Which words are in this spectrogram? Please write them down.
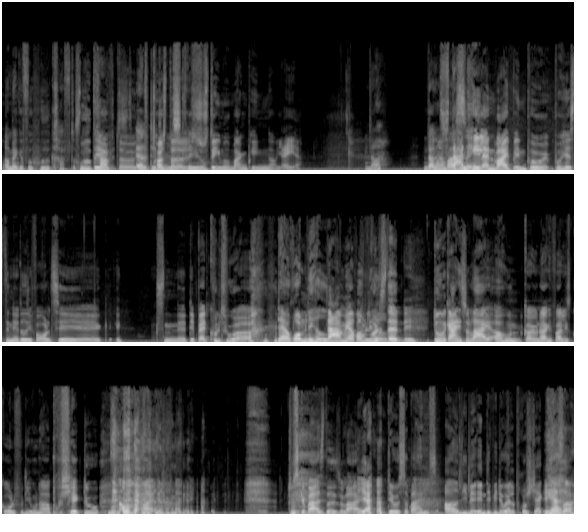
Og man kan få hudkræft og sådan hudkræft, noget. og Det er alt det, de koster skrive. systemet mange penge, og ja, ja. Nå. Men der kan man bare der er en se. helt anden vibe inde på, på hestenettet i forhold til øh, sådan øh, debatkultur. Der er rummelighed. Der er mere rummelighed. Fuldstændig. Du vil gerne i Solaj, og hun går jo nok i folkeskole, fordi hun har projekt du. Nå, nej. Du skal bare afsted i Solaj. ja. Det er jo så bare hans eget lille individuelle projekt. Ja. Altså,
